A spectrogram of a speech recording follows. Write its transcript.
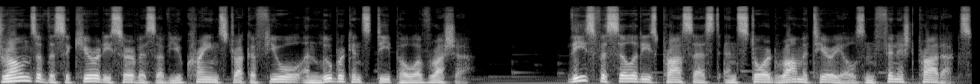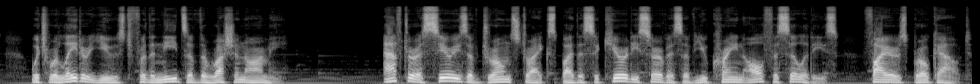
Drones of the Security Service of Ukraine struck a fuel and lubricants depot of Russia. These facilities processed and stored raw materials and finished products, which were later used for the needs of the Russian army. After a series of drone strikes by the Security Service of Ukraine all facilities, fires broke out.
